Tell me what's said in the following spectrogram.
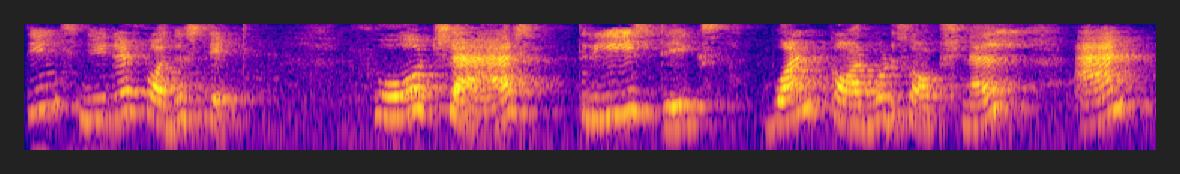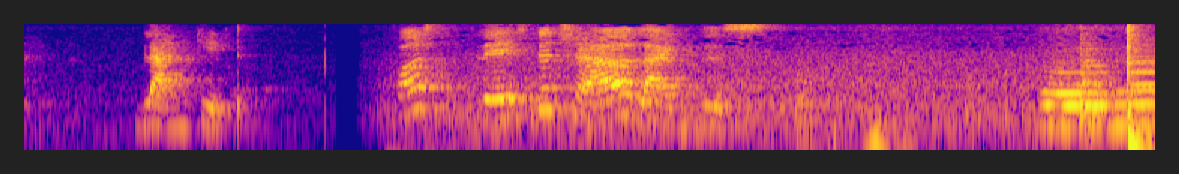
Things needed for this tent. 4 chairs, 3 sticks, 1 cardboard is optional and blanket. First place the chair like this. The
